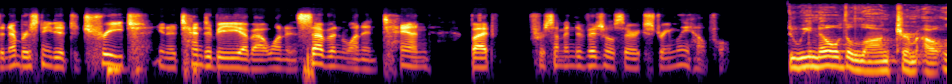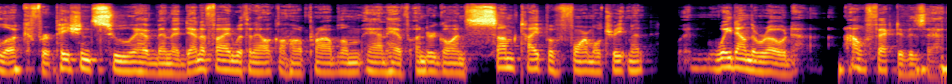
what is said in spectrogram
the numbers needed to treat, you know, tend to be about one in seven, one in 10, but for some individuals, they're extremely helpful. Do we know the long term outlook for patients who have been identified with an alcohol problem and have undergone some type of formal treatment? Way down the road, how effective is that?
